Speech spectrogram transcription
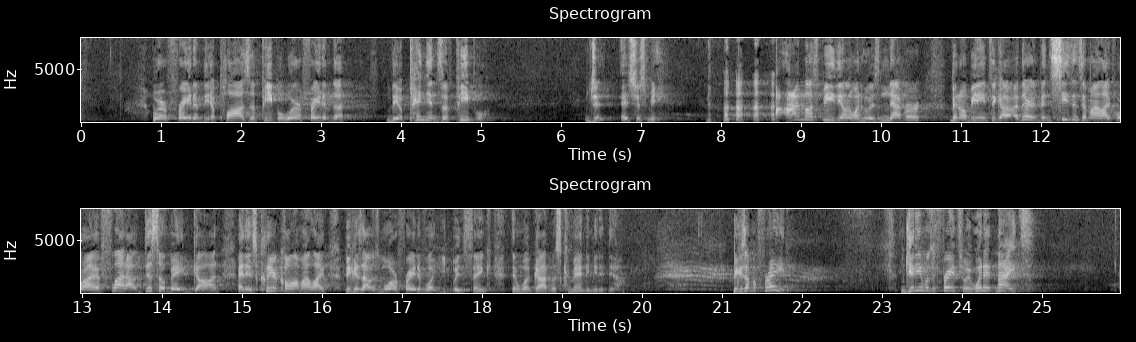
We're afraid of the applause of people. We're afraid of the, the opinions of people. It's just me. I must be the only one who has never been obedient to God. There have been seasons in my life where I have flat out disobeyed God and His clear call on my life because I was more afraid of what you would think than what God was commanding me to do. Because I'm afraid. Gideon was afraid, so he went at night.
